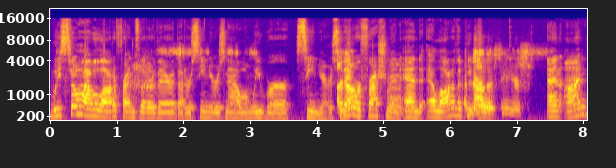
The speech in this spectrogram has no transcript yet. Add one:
We still have a lot of friends that are there that are seniors now when we were seniors. So they were freshmen, Mhm. and a lot of the And people. now they're seniors. And I'm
